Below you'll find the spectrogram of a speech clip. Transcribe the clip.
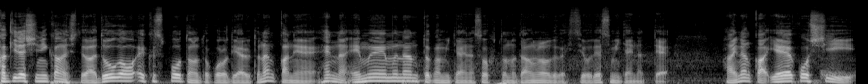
書き出しに関しては動画をエクスポートのところでやるとなんかね、変な MM なんとかみたいなソフトのダウンロードが必要ですみたいになって、はい、なんかややこしい、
